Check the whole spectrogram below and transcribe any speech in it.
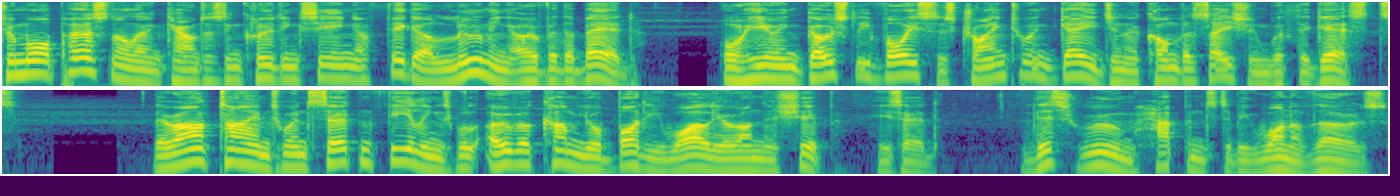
to more personal encounters including seeing a figure looming over the bed, or hearing ghostly voices trying to engage in a conversation with the guests. There are times when certain feelings will overcome your body while you're on the ship, he said. This room happens to be one of those.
